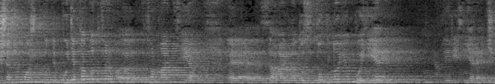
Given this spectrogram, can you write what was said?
що не може бути будь-яка е, інформація е, загальнодоступною, бо є різні речі.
